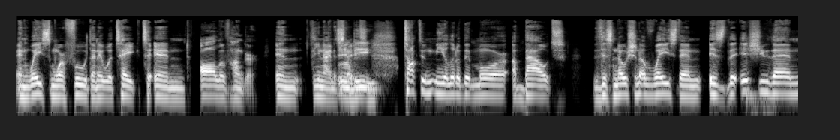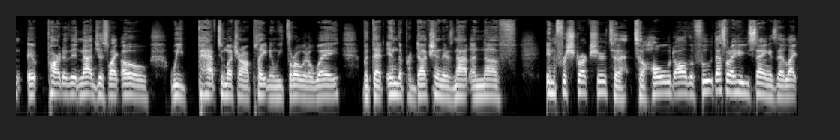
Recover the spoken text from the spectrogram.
and waste more food than it would take to end all of hunger in the United States. Indeed. Talk to me a little bit more about this notion of waste and is the issue then eh, part of it not just like oh we have too much on our plate and we throw it away but that in the production there's not enough infrastructure to to hold all the food that's what i hear you saying is that like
